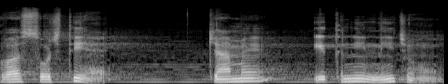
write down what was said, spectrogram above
वह सोचती है, क्या मैं इतनी नीच हूँ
